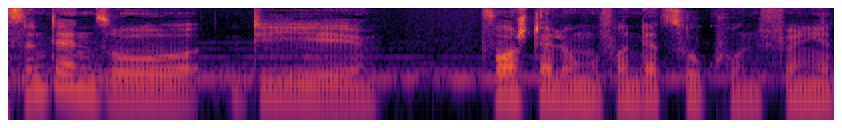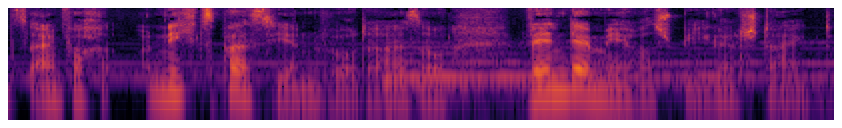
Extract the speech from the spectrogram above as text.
Was sind denn so die Vorstellungen von der Zukunft, wenn jetzt einfach nichts passieren würde? Also wenn der Meeresspiegel steigt,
